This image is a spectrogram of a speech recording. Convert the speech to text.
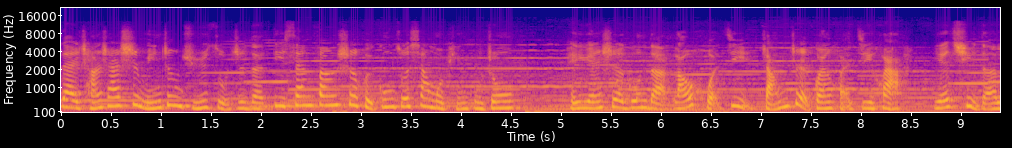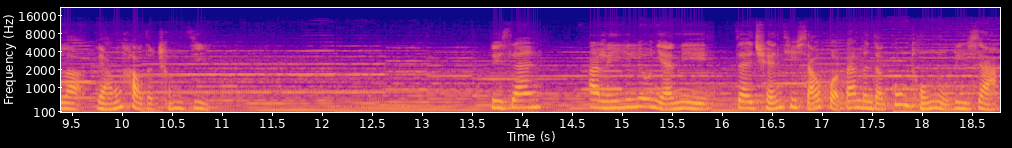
在长沙市民政局组织的第三方社会工作项目评估中，培元社工的老伙计长者关怀计划也取得了良好的成绩。第三，二零一六年里，在全体小伙伴们的共同努力下，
